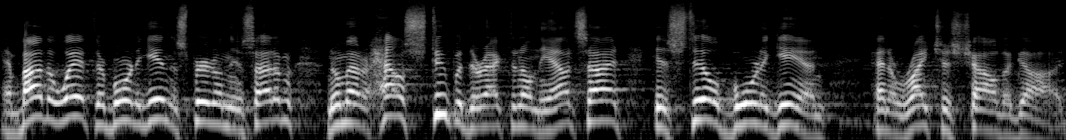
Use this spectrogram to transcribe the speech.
And by the way, if they're born again, the spirit on the inside of them, no matter how stupid they're acting on the outside, is still born again and a righteous child of God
